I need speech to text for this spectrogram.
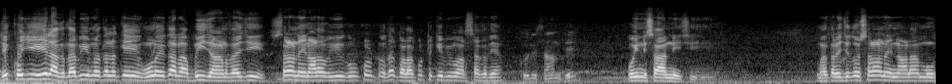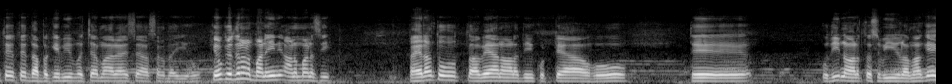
ਦੇਖੋ ਜੀ ਇਹ ਲੱਗਦਾ ਵੀ ਮਤਲਬ ਕਿ ਹੁਣ ਇਹ ਤਾਂ ਰੱਬ ਹੀ ਜਾਣਦਾ ਜੀ ਸਰਾਣੇ ਨਾਲ ਵੀ ਉਹਦਾ ਗਲਾ ਘੁੱਟ ਕੇ ਵੀ ਮਾਰ ਸਕਦੇ ਆ। ਕੋਈ ਨਿਸ਼ਾਨ ਥੇ ਕੋਈ ਨਿਸ਼ਾਨ ਨਹੀਂ ਸੀ ਮਤਲਬ ਜਦੋਂ ਸਰਾਣੇ ਨਾਲ ਮੂੰਹ ਤੇ ਉੱਤੇ ਦੱਬ ਕੇ ਵੀ ਬੱਚਾ ਮਾਰਿਆ ਜਾ ਸਕਦਾ ਜੀ ਉਹ। ਕਿਉਂਕਿ ਉਹਦੇ ਨਾਲ ਬਣੀ ਨਹੀਂ ਅਣਬਣ ਸੀ। ਪਹਿਲਾਂ ਤੋਂ ਤਵਿਆਂ ਨਾਲ ਦੀ ਕੁੱਟਿਆ ਉਹ ਤੇ ਉਹਦੀ ਨਾਲ ਤਸਵੀਰ ਲਵਾਂਗੇ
